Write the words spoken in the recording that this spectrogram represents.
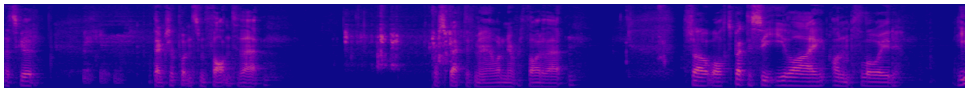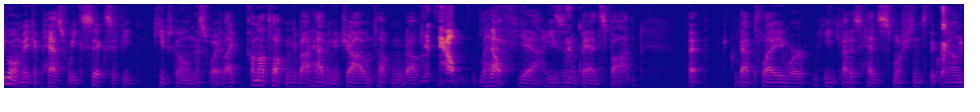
That's good. Thanks for putting some thought into that. Perspective, man. I would have never thought of that. So we'll expect to see Eli unemployed. He won't make it past week six if he keeps going this way. Like I'm not talking about having a job. I'm talking about health. health. Yeah, he's in a bad spot. That that play where he got his head smushed into the ground.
